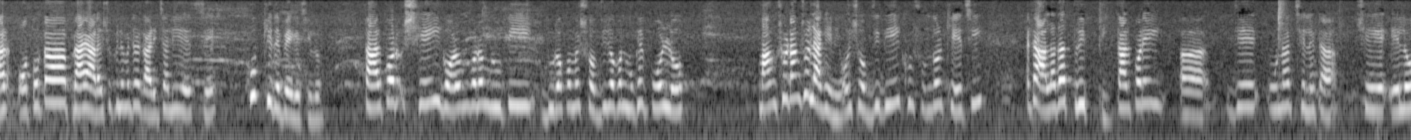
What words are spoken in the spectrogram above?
আর অতটা প্রায় আড়াইশো কিলোমিটার গাড়ি চালিয়ে এসছে, খুব খিদে পেয়ে গেছিল। তারপর সেই গরম গরম রুটি, দু রকমের সবজি যখন মুখে পড়ল, মাংস টাংস লাগেনি। ওই সবজি দিয়েই খুব সুন্দর খেয়েছি, একটা আলাদা তৃপ্তি। তারপরেই যে ওনার ছেলেটা, সে এলো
